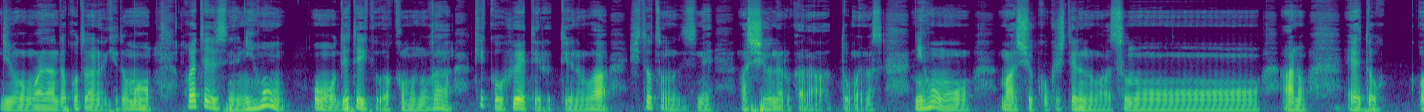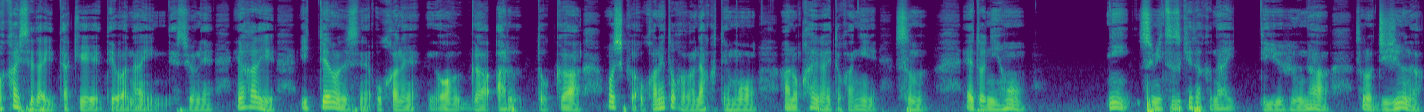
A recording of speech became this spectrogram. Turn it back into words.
自分を学んだことなんだけども、こうやってですね、日本を出ていく若者が結構増えてるっていうのは、一つのですね、まあ、週なのかなと思います。日本を、まあ、出国してるのは、その、あの、えっ、ー、と、若い世代だけではないんですよね。やはり一定のですね、お金があるとか、もしくはお金とかがなくても、あの、海外とかに住む、えっ、と、日本に住み続けたくないっていう風な、その自由な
